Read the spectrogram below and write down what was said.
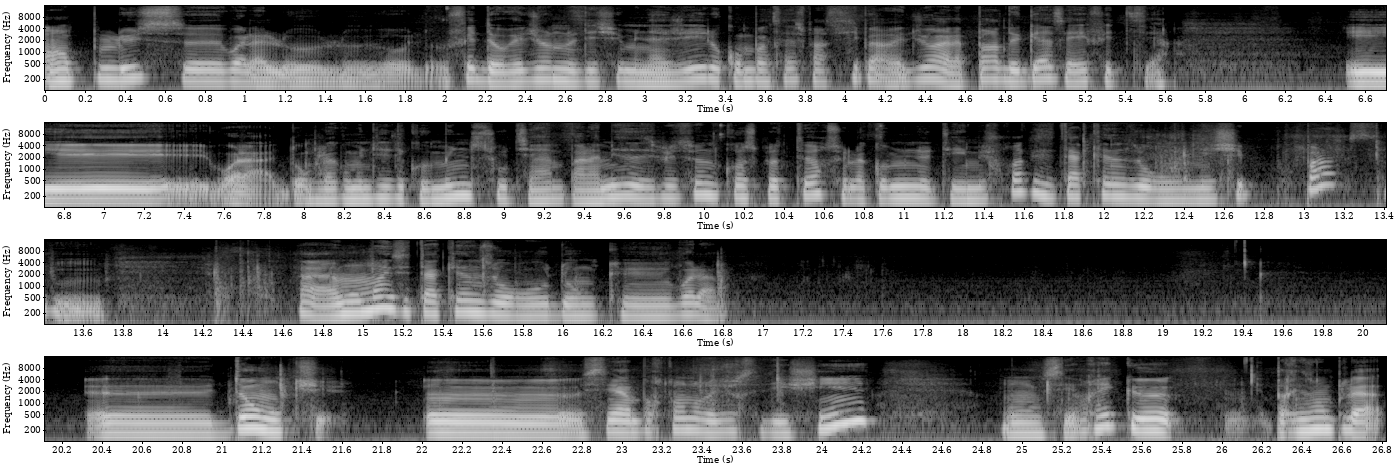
En plus, euh, voilà, le, le- fait de réduire nos déchets ménagers, le compostage participe à réduire la part de gaz à effet de serre. Et voilà, donc la communauté des communes soutient par la mise à disposition de transporteurs sur la communauté. Mais je crois qu'ils étaient à 15 euros. Mais je sais pas si. À un moment, ils étaient à 15 euros. Donc euh, voilà. Euh, donc, euh, c'est important de réduire ces déchets. Bon, c'est vrai que, par exemple, là,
